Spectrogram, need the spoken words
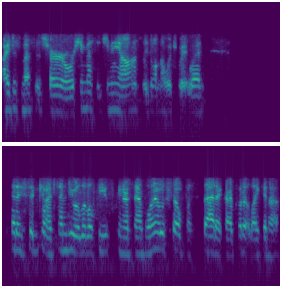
I just messaged her or she messaged me. I honestly don't know which way it went. And I said, Can I send you a little Thieves Cleaner sample? And it was so pathetic. I put it like in a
